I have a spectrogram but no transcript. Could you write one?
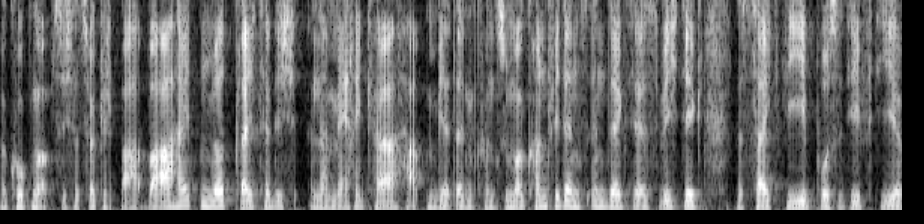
Mal gucken, ob sich das wirklich bewahrheiten wird. Gleichzeitig in Amerika haben wir den Consumer Confidence Index, der ist wichtig. Das zeigt, wie positiv die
